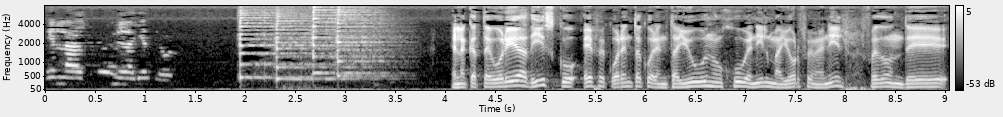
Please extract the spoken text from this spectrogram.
en las medallas de oro. En la categoría disco F4041 juvenil mayor femenil fue donde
